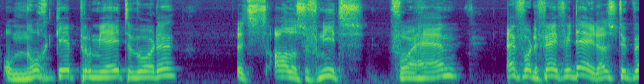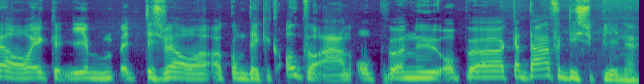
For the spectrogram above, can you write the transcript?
om nog een keer premier te worden. Het is alles of niets. Voor hem en voor de VVD. Dat is natuurlijk wel. Ik, je, het is wel, eh, komt denk ik ook wel aan op eh, nu op eh kadaverdiscipline.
